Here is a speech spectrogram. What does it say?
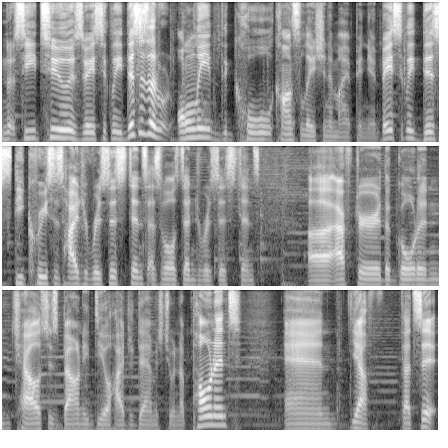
C2 is basically, this is a, only the cool constellation in my opinion. Basically, this decreases Hydro resistance as well as Dendro resistance. Uh, after the Golden Chalice's bounty deal Hydro damage to an opponent. And yeah, that's it.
